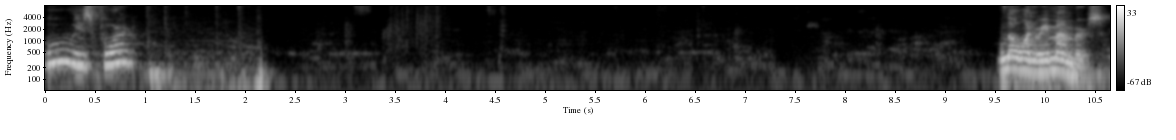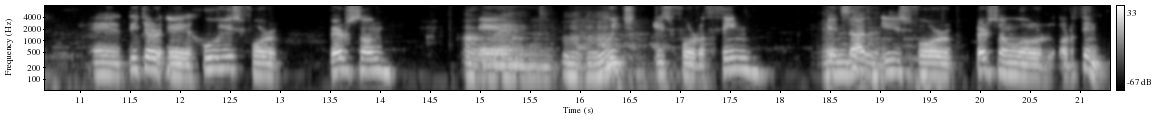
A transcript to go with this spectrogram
Who is for? No one remembers. Uh, teacher, uh, who is for person and Mhm. which is for thing and that is for person or, or thing.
